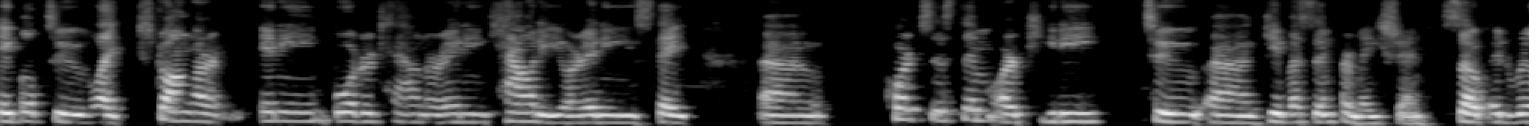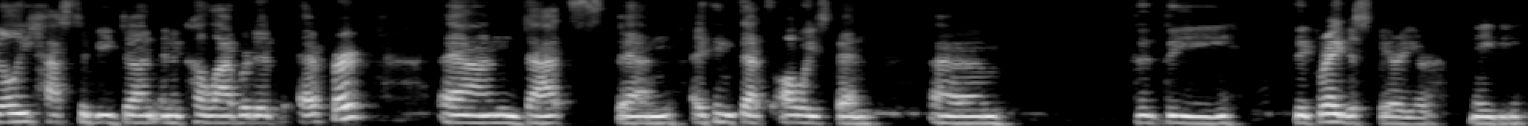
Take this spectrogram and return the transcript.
able to like strong our any border town or any county or any state uh, court system or PD to uh, give us information. So it really has to be done in a collaborative effort. And that's been, I think that's always been um, the, the, the greatest barrier, maybe.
